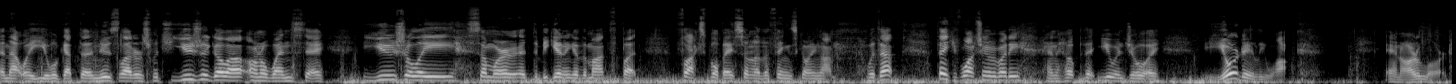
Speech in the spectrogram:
and that way you will get the newsletters, which usually go out on a Wednesday, usually somewhere at the beginning of the month, but flexible based on other things going on. With that, thank you for watching, everybody, and I hope that you enjoy your daily walk and our Lord.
